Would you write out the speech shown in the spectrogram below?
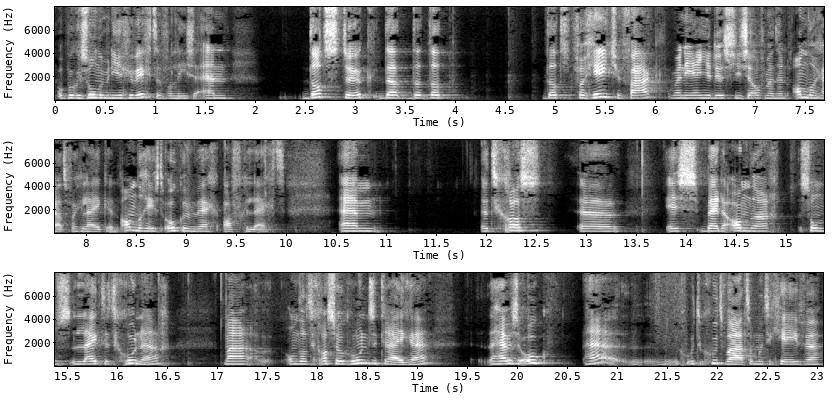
op een gezonde manier gewicht te verliezen. En dat stuk, dat, dat, dat, dat vergeet je vaak wanneer je dus jezelf met een ander gaat vergelijken. Een ander heeft ook een weg afgelegd. Um, het gras uh, is bij de ander, soms lijkt het groener. Maar om dat gras zo groen te krijgen, hebben ze ook hè, goed, goed water moeten geven.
